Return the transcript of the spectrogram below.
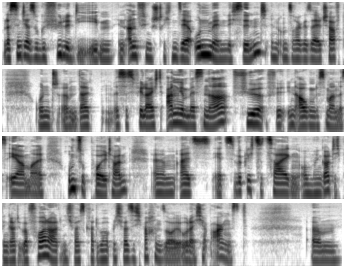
Und das sind ja so Gefühle, die eben in Anführungsstrichen sehr unmännlich sind in unserer Gesellschaft. Und ähm, da ist es vielleicht angemessener für, für in Augen des Mannes eher mal rumzupoltern, ähm, als jetzt wirklich zu zeigen, oh mein Gott, ich bin gerade überfordert und ich weiß gerade überhaupt nicht, was ich machen soll oder ich habe Angst. Ähm,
